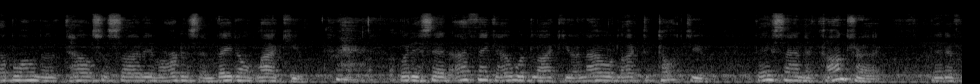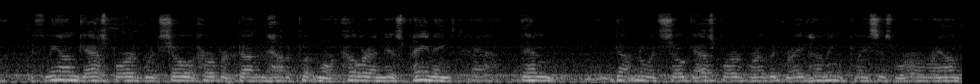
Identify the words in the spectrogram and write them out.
I belong to the Taos Society of Artists, and they don't like you. But he said, I think I would like you, and I would like to talk to you. They signed a contract that if, if Leon Gaspard would show Herbert Dunton how to put more color in his paintings, then Dunton would show Gaspard where the great hunting places were around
